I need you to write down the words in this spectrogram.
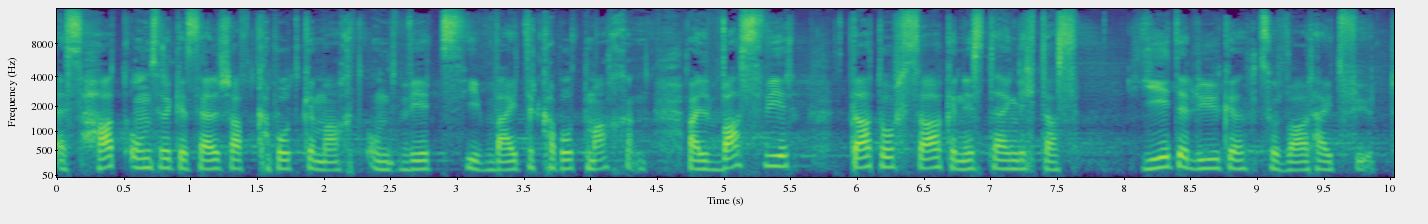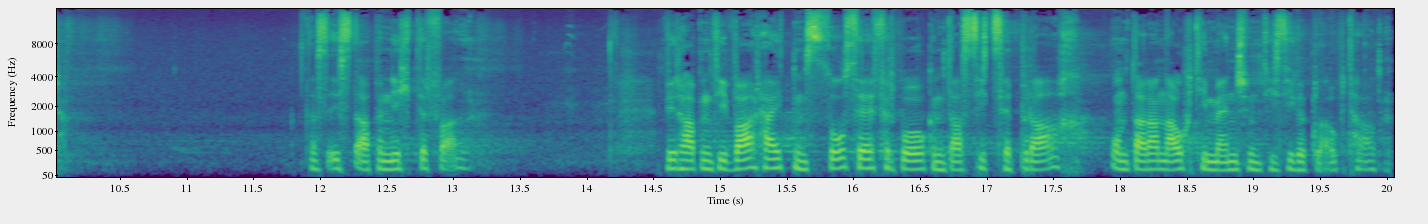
Es hat unsere Gesellschaft kaputt gemacht und wird sie weiter kaputt machen. Weil was wir dadurch sagen, ist eigentlich, dass jede Lüge zur Wahrheit führt. Das ist aber nicht der Fall. Wir haben die Wahrheiten so sehr verbogen, dass sie zerbrach und daran auch die Menschen, die sie geglaubt haben.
